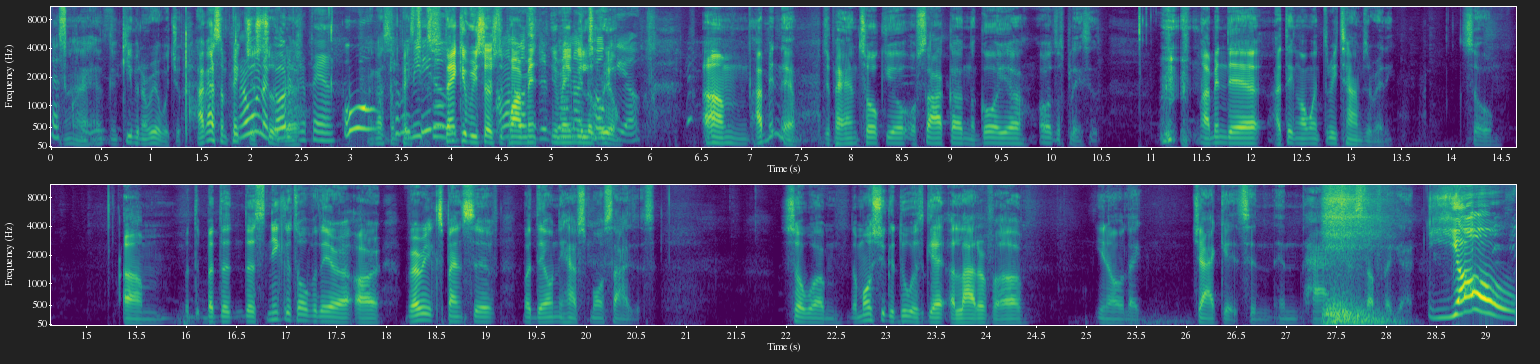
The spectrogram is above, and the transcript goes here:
That's All right, crazy. I'm keeping it real with you. I got some pictures I pictures want to too. go bro. to Japan. Ooh, I got some can we pictures. see? too. Thank you, research I wanna go to department. You made me or look real. Tokyo. Um, I've been there. Japan, Tokyo, Osaka, Nagoya, all those places. I've been there. I think I went three times already. So, um, but the, but the the sneakers over there are, are very expensive, but they only have small sizes. So um, the most you could do is get a lot of uh, you know, like jackets and, and hats and stuff like that. Yo,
